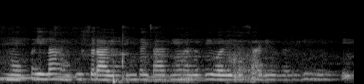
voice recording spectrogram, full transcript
नाही पहिला नाही दुसरा आय थिंक. त्याच्या आधी माझं दिवाळीला साडी वगैरे दिली होती.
